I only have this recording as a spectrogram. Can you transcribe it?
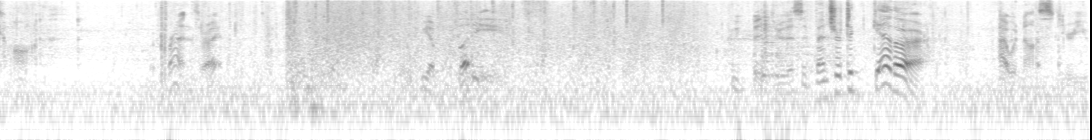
Come on. We're friends, right? We are buddies. We've been through this adventure together. I would not steer you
